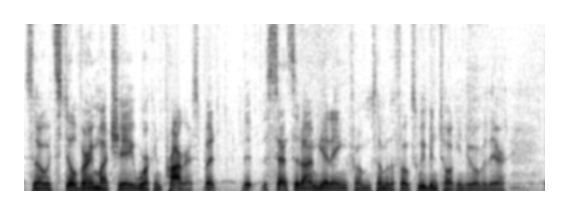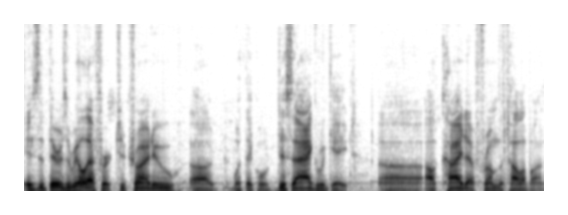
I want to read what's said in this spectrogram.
so it's still very much a work in progress. But the, the sense that I'm getting from some of the folks we've been talking to over there is that there's a real effort to try to what they call disaggregate Al Qaeda from the Taliban.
